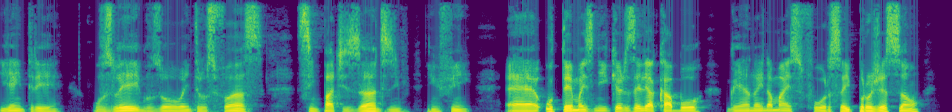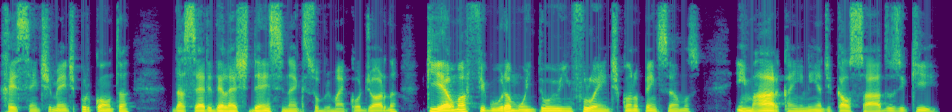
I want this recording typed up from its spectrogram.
e entre os leigos ou entre os fãs, simpatizantes, enfim. É, o tema sneakers ele acabou ganhando ainda mais força e projeção recentemente por conta da série The Last Dance, né, que é sobre Michael Jordan, que é uma figura muito influente quando pensamos em marca, em linha de calçados e que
